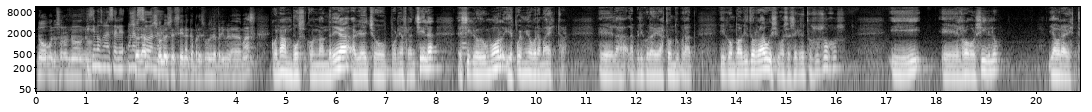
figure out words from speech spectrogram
no, nosotros no, Hicimos una, una zona. Solo esa escena que aparecimos en la película, nada más. Con ambos, con Andrea había hecho Ponía Franchella, el ciclo de humor y después mi obra maestra, eh, la, película de Gastón Duprat. Y con Pablito Rau hicimos El secreto de sus ojos y eh, El robo del siglo y ahora esta.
